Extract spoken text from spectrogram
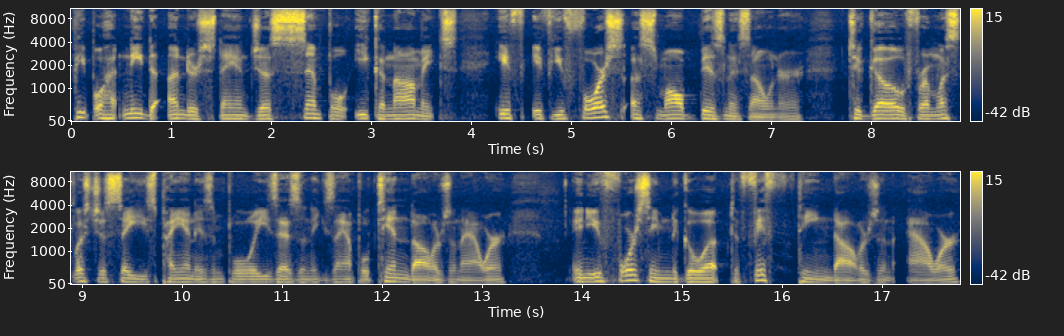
people need to understand just simple economics. If if you force a small business owner to go from let's let's just say he's paying his employees as an example ten dollars an hour, and you force him to go up to fifteen dollars an hour,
